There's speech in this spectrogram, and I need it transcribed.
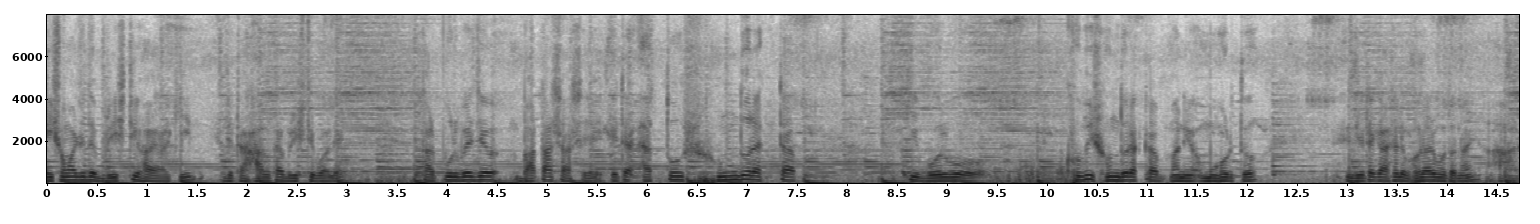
এই সময় যদি বৃষ্টি হয় আর কি, যেটা হালকা বৃষ্টি বলে, তার পূর্বে যে বাতাস আসে, এটা এত সুন্দর একটা কি বলব? খুবই সুন্দর একটা মানে মুহূর্ত, যেটাকে আসলে ভোলার মতো নয়। আর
